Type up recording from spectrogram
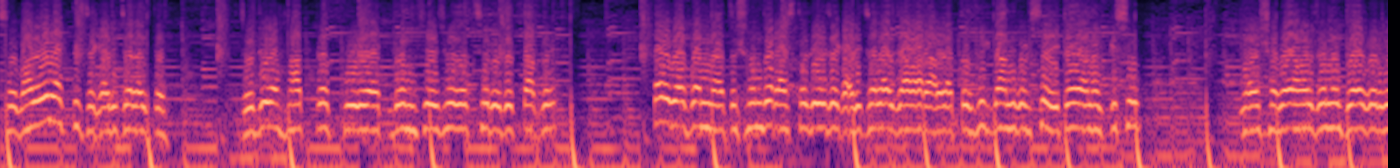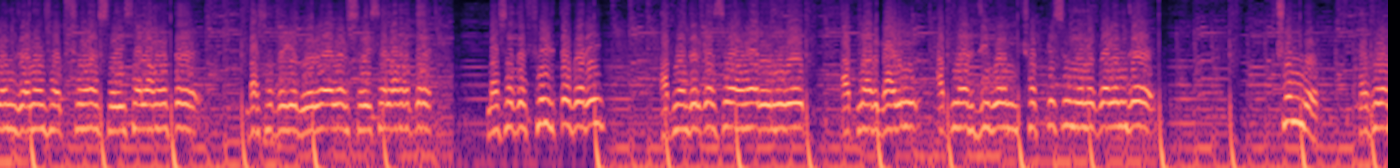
সো ভালোই লাগতেছে গাড়ি চালাইতে। যদিও হাত টাত পুরো একদম শেষ হয়ে যাচ্ছে রোদের তাপে। তাও ব্যাপার না, এত সুন্দর রাস্তা দিয়ে যে গাড়ি চালায় যাওয়ার আল্লাহ তৌফিক দান করছে, এটাই অনেক কিছু। সবাই আমার জন্য দোয়া করবেন যেন সবসময় সহি সালামতে, বাসা থেকে বেরোয় আবার সহি সালামতে বাসাতে ফিরতে পারি। আপনাদের কাছে আমার অনুরোধ, আপনার গাড়ি, আপনার জীবন, সবকিছু মনে করেন যে সুন্দর। এখন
